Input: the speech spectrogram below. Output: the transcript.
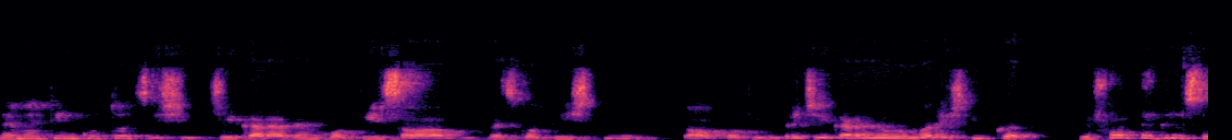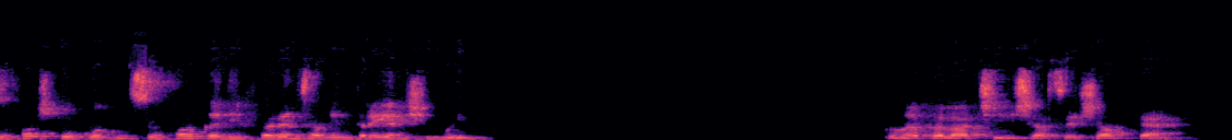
Ne amintim cu toții și cei care avem copii sau aveți copii știu, au copii între cei care ne urmăresc, știu că e foarte greu să faci pe copil să facă diferența dintre ieri și mâine. Până pe la 5, 6, 7 ani.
